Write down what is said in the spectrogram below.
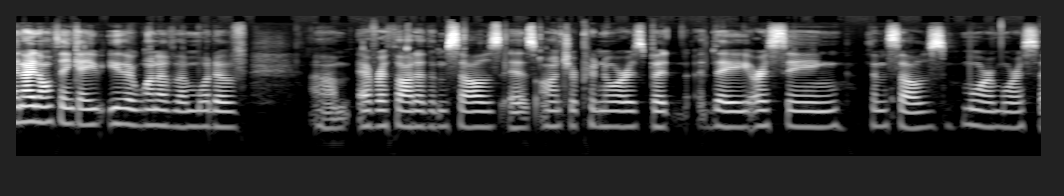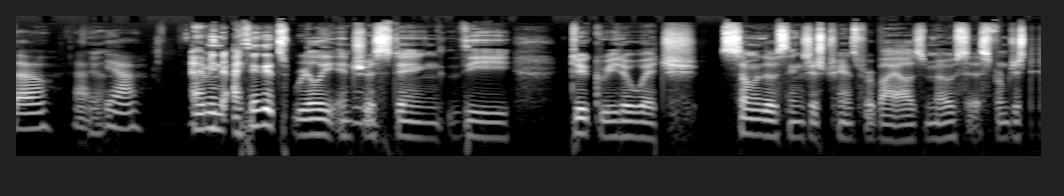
And I don't think I, either one of them would have um, ever thought of themselves as entrepreneurs, but they are seeing themselves more and more so. Uh, yeah. yeah. I mean, I think it's really interesting the degree to which some of those things just transfer by osmosis from just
